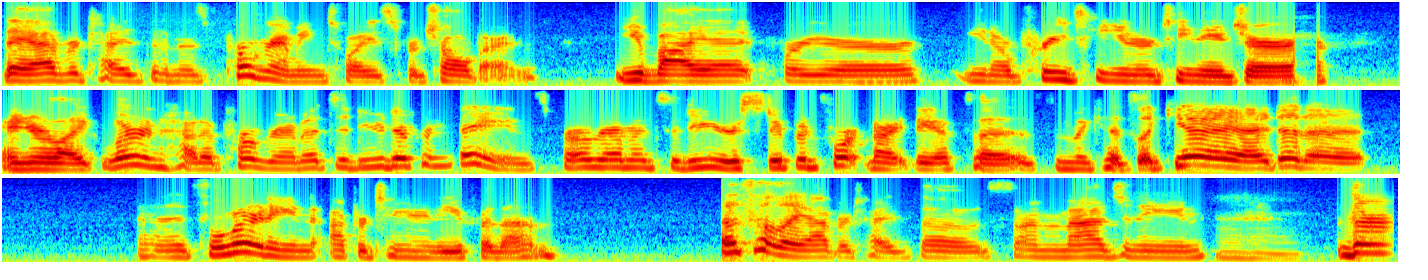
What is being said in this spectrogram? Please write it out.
They advertise them as programming toys for children. You buy it for your, you know, preteen or teenager, and you're like, learn how to program it to do different things. Program it to do your stupid Fortnite dances, and the kid's like, "Yay, I did it!" And it's a learning opportunity for them. That's how they advertise those. So I'm imagining Mm-hmm. there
